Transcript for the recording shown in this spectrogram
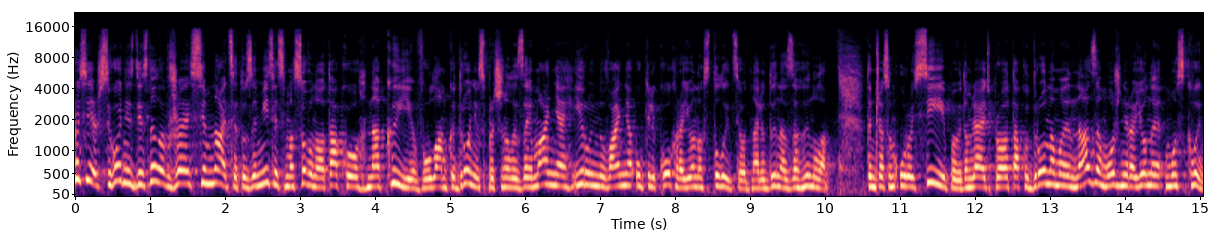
Росія ж сьогодні здійснила вже 17-ту за місяць масовану атаку на Київ. Уламки дронів спричинили займання і руйнування у кількох районах столиці. Одна людина загинула. Тим часом у Росії повідомляють про атаку дронами на заможні райони Москви.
